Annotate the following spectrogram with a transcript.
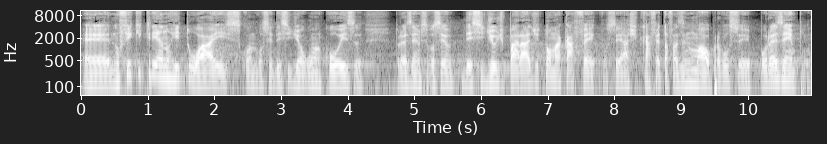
é, não fique criando rituais quando você decidir alguma coisa. Por exemplo, se você decidiu de parar de tomar café, que você acha que café está fazendo mal para você, por exemplo.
